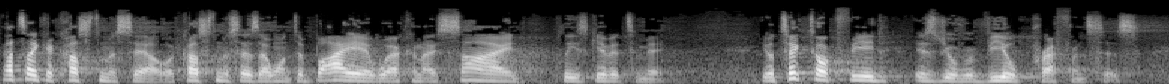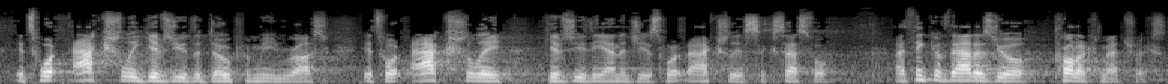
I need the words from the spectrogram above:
That's like a customer sale. A customer says, I want to buy it. Where can I sign? Please give it to me. Your TikTok feed is your reveal preferences. It's what actually gives you the dopamine rush. It's what actually gives you the energy. It's what actually is successful. I think of that as your product metrics.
